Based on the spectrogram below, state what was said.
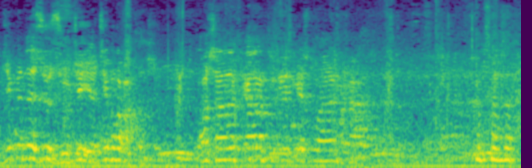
جيب لنا زوج زوجية جيب 14 10000 كلام تقول لك اسمها أنا 5000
